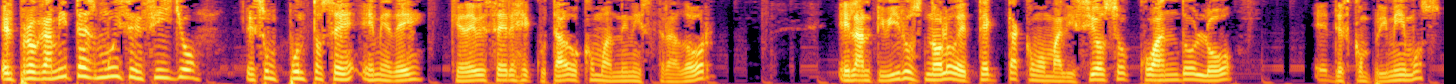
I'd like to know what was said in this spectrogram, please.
El programita es muy sencillo, es un punto CMD que debe ser ejecutado como administrador. El antivirus no lo detecta como malicioso cuando lo eh, descomprimimos,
